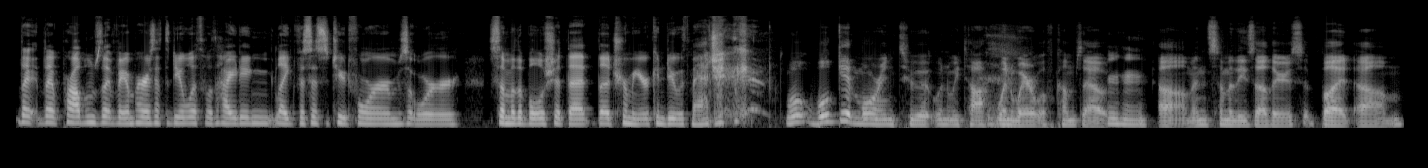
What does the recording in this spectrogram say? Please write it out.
the the problems that vampires have to deal with with hiding like vicissitude forms or some of the bullshit that the Tremere can do with magic? We'll we'll get more into it when we talk when Werewolf comes out, mm-hmm. um, and some of these others. But um,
